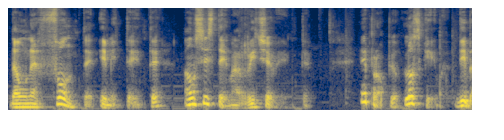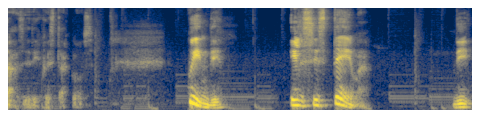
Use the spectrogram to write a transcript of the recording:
da una fonte emittente a un sistema ricevente. È proprio lo schema di base di questa cosa. Quindi il sistema di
